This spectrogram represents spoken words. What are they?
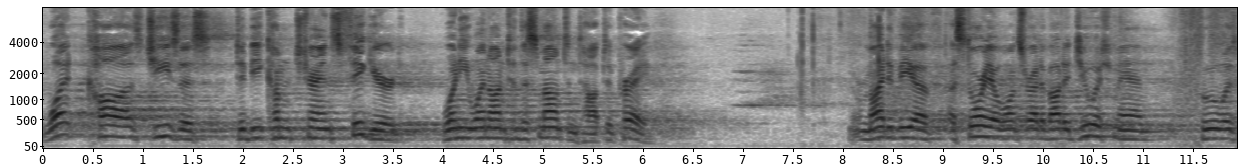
What caused Jesus to become transfigured when he went onto this mountaintop to pray? It reminded me of a story I once read about a Jewish man who was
